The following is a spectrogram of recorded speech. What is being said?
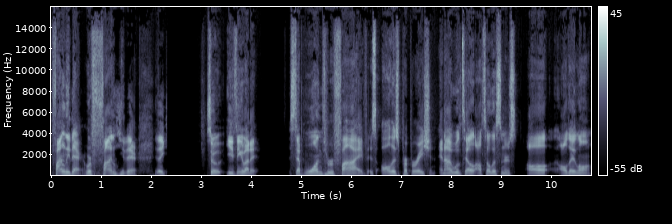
Finally there. We're finally there. Like so you think about it. Step one through five is all this preparation. And i will tell i'll tell listeners all all day long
